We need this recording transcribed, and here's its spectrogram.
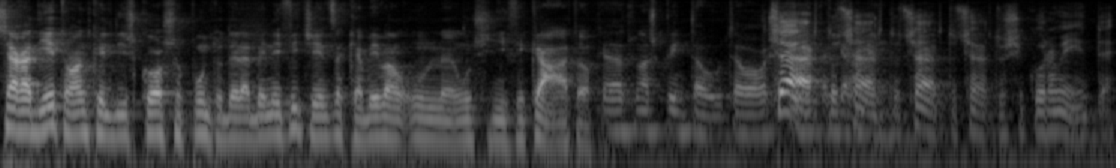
c'era dietro anche il discorso appunto della beneficenza che aveva un, un significato. Che ha dato una spinta utile. Certo, certo, certo, certo, sicuramente.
